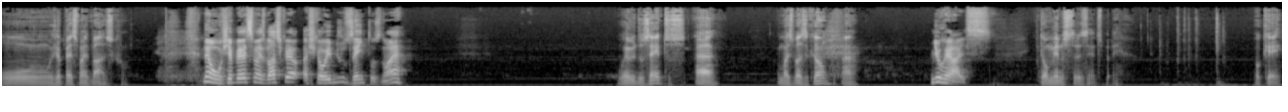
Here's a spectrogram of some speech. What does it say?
Um GPS mais básico. Não, o GPS mais básico é, acho que é o M200, não é? O M200? É. Mais basicão? É. Mil reais. Então menos 300, peraí. Ok.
